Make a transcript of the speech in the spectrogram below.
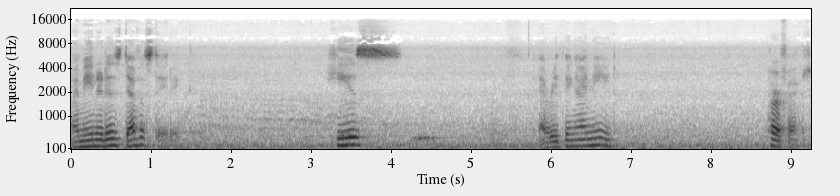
I mean, it is devastating. He's everything I need. Perfect.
